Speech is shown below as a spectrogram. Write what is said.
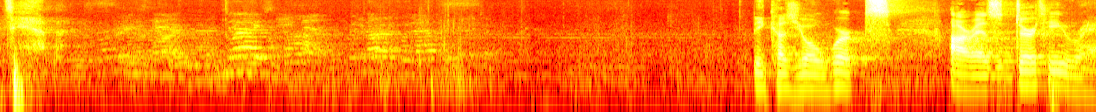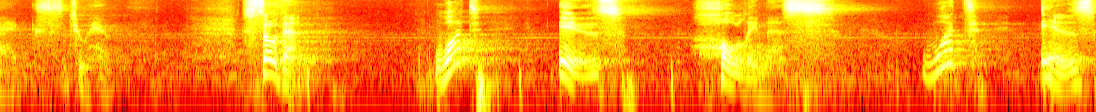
it's Him. Because your works are as dirty rags to him. So then, what is holiness? What is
